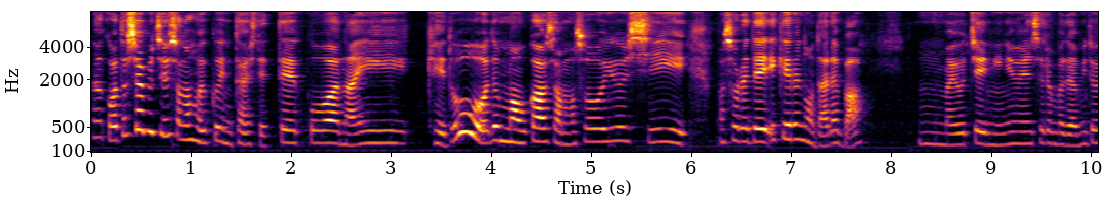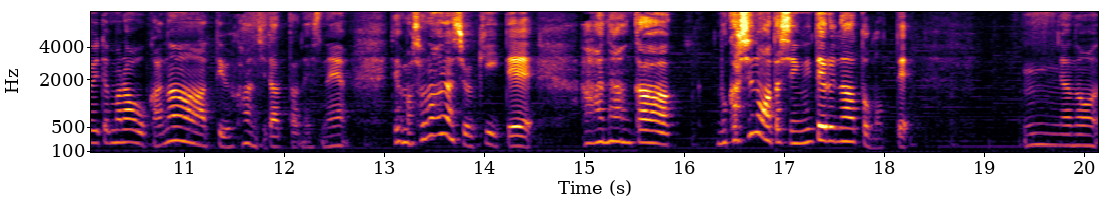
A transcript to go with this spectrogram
なんか私は別にその保育園に対して抵抗はないけどでもまあお母さんもそう言うし、まあ、それでいけるのであればうんまあ、幼稚園に入園するまでは見といてもらおうかなっていう感じだったんですね。でまあその話を聞いてああなんか昔の私に似てるなと思って。うんあの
